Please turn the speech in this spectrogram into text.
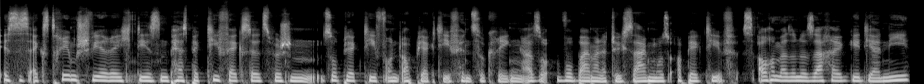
ist es extrem schwierig, diesen Perspektivwechsel zwischen subjektiv und objektiv hinzukriegen. Also, wobei man natürlich sagen muss, objektiv ist auch immer so eine Sache, geht ja nie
